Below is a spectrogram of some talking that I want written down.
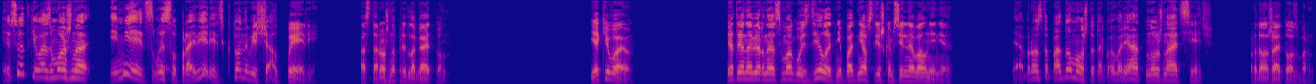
И все-таки, возможно, имеет смысл проверить, кто навещал Перри. Осторожно предлагает он. Я киваю. Это я, наверное, смогу сделать, не подняв слишком сильное волнение. «Я просто подумал, что такой вариант нужно отсечь», — продолжает Осборн.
